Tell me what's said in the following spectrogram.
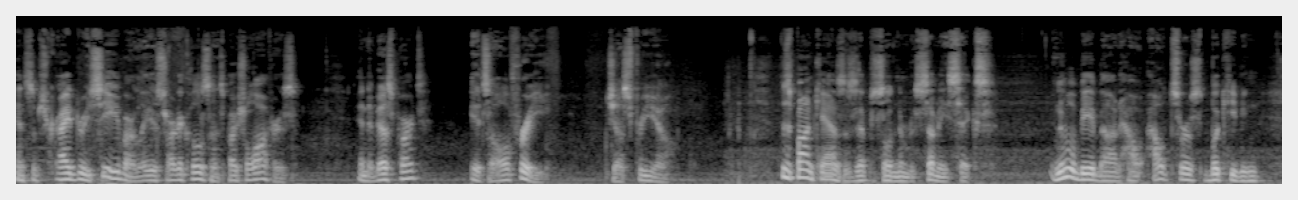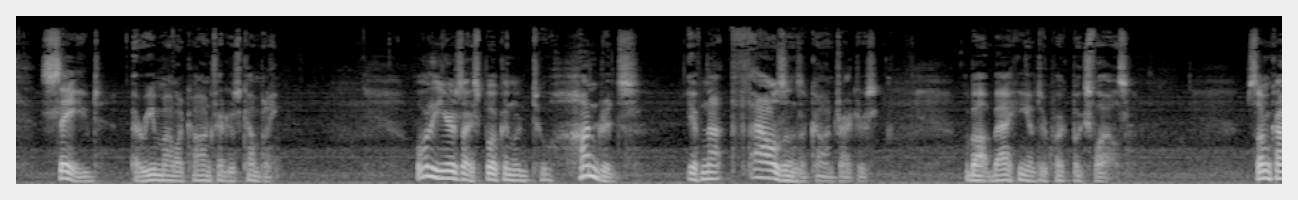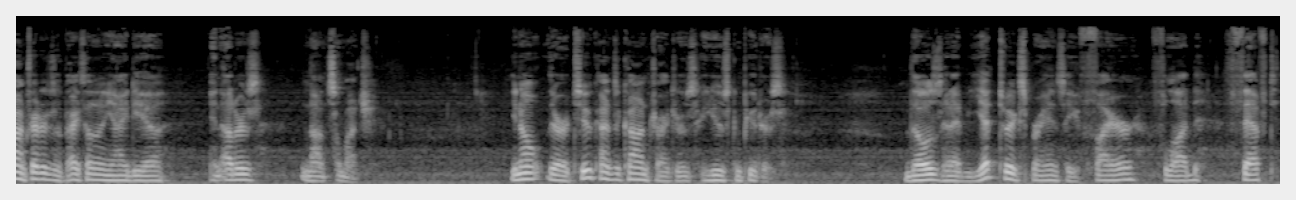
and subscribe to receive our latest articles and special offers. And the best part, it's all free, just for you. This podcast is episode number 76, and it will be about how outsourced bookkeeping saved a remodel contractor's company. Over the years, I've spoken to hundreds, if not thousands, of contractors about backing up their QuickBooks files. Some contractors have backed on the idea, and others not so much. You know, there are two kinds of contractors who use computers those that have yet to experience a fire, flood, theft,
